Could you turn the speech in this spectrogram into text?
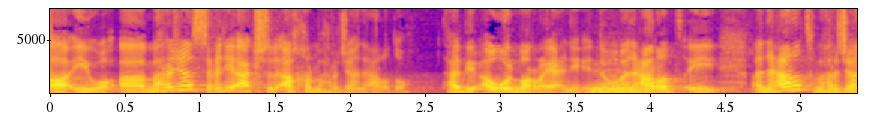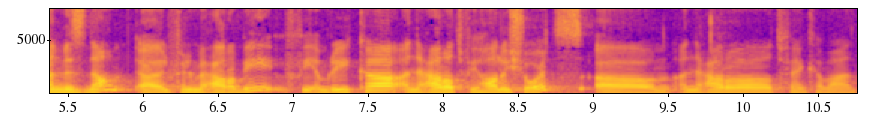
آه إيوه. آه مهرجان السعودية actually آخر مهرجان عرضه. هذه أول مرة يعني إنه أنعرض اي أنعرض في مهرجان مزنا آه الفيلم العربي في أمريكا أنعرض في HollyShorts آم أنعرض فين كمان؟ آم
